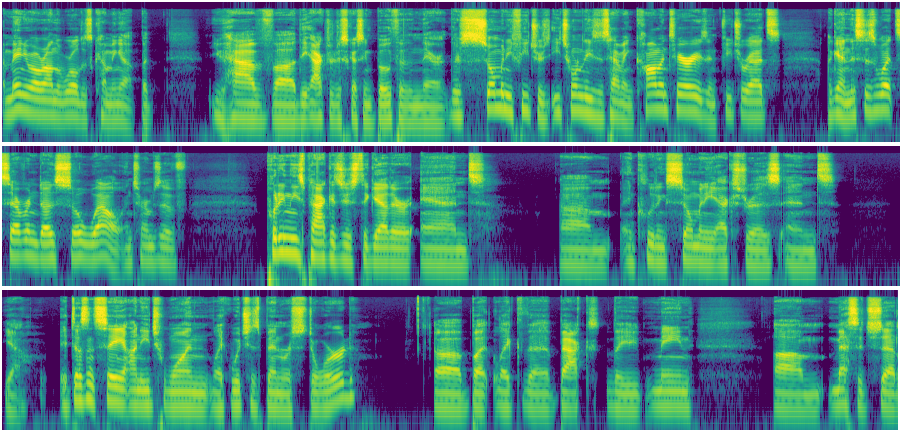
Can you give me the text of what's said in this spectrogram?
Emanuelle around the world is coming up, but you have uh, the actor discussing both of them there. There's so many features. Each one of these is having commentaries and featurettes. Again, this is what Severin does so well in terms of putting these packages together and um, including so many extras. And yeah, it doesn't say on each one like which has been restored, uh, but like the back, the main um, message said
